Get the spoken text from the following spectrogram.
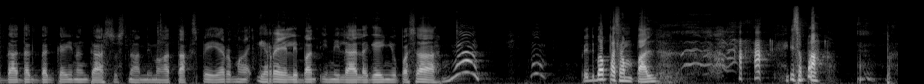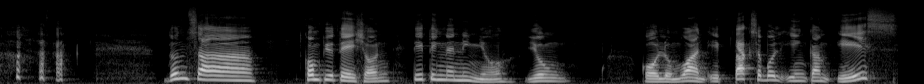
nagdadagdag kayo ng gastos namin mga taxpayer, mga irrelevant inilalagay nyo pa sa, hmm, hmm, pwede ba pasampal? Isa pa. Doon sa computation, titingnan ninyo yung column 1. If taxable income is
